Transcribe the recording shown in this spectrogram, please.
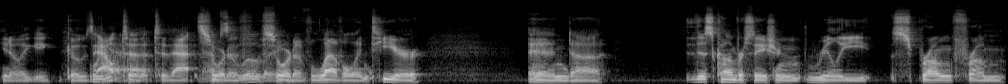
You know, it, it goes Well, out yeah, to, to that sort absolutely. of sort of level and tier. And uh, this conversation really sprung from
